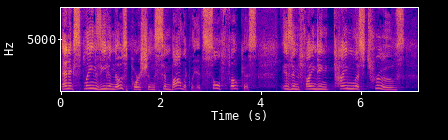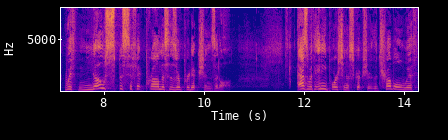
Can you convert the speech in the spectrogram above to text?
and explains even those portions symbolically. Its sole focus is in finding timeless truths with no specific promises or predictions at all. As with any portion of Scripture, the trouble with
